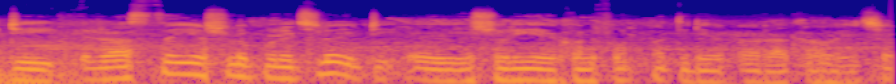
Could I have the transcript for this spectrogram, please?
এটি রাস্তায় আসলে পড়েছিল, এটি সরিয়ে এখন ফুটপাতে রাখা হয়েছে।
